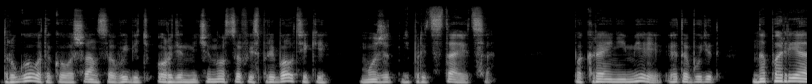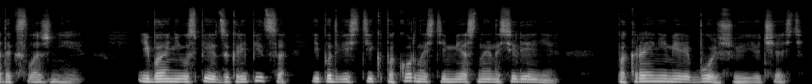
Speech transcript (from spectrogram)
Другого такого шанса выбить орден меченосцев из Прибалтики может не представиться. По крайней мере, это будет на порядок сложнее ибо они успеют закрепиться и подвести к покорности местное население, по крайней мере большую ее часть.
